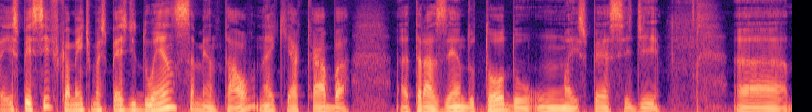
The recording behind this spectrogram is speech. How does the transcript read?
especificamente uma espécie de doença mental, né? Que acaba uh, trazendo todo uma espécie de Uh,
